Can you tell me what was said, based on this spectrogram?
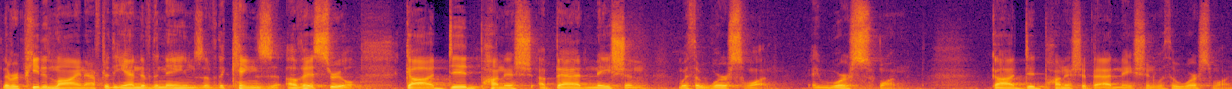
the repeated line after the end of the names of the kings of Israel? God did punish a bad nation with a worse one, a worse one. God did punish a bad nation with a worse one.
